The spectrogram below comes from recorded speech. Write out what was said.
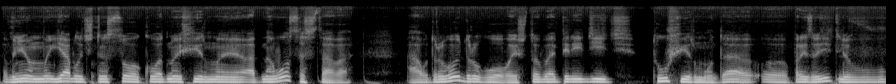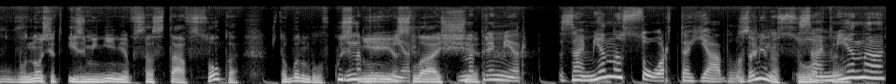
в нем яблочный сок у одной фирмы одного состава, а у другой другого. И чтобы опередить ту фирму, да, э, производитель вносит изменения в состав сока, чтобы он был вкуснее, например, слаще. Например, замена сорта яблок. Замена сорта. Замена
